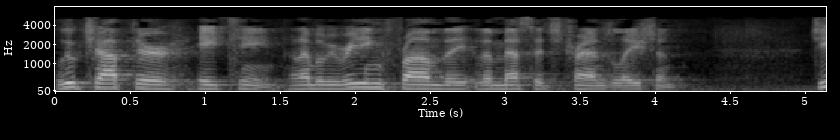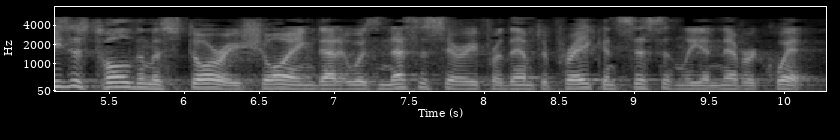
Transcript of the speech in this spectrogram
Luke chapter 18, and I will be reading from the, the message translation. Jesus told them a story showing that it was necessary for them to pray consistently and never quit.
